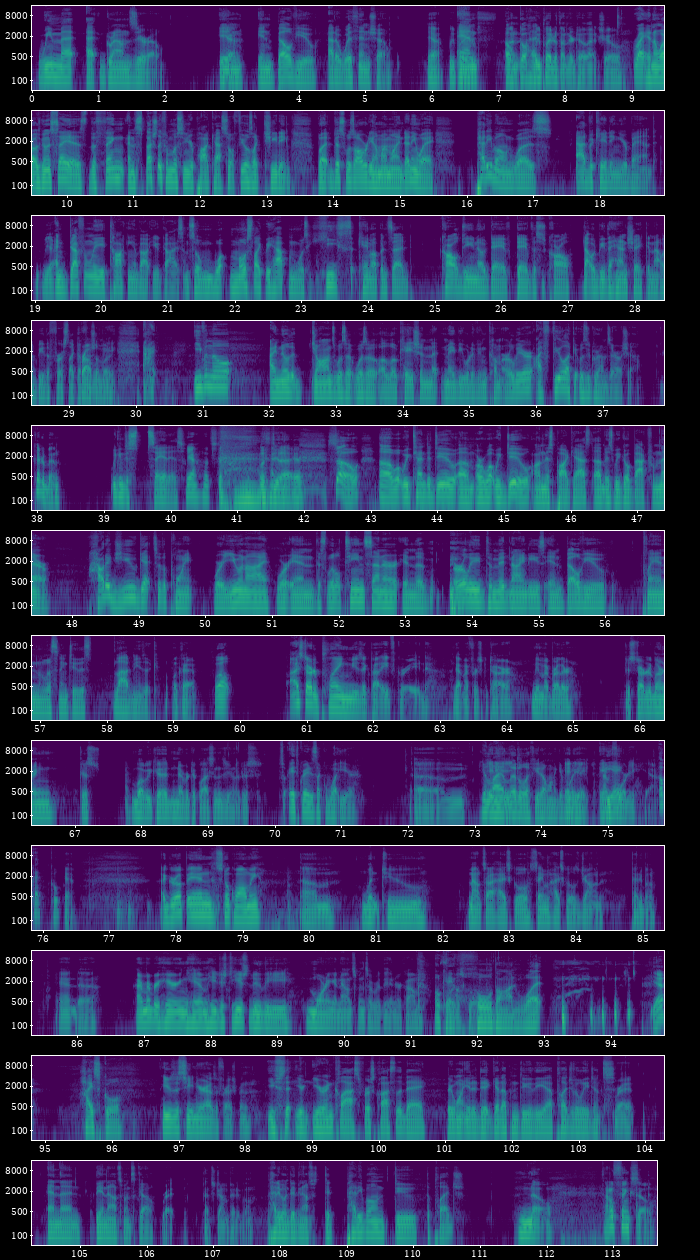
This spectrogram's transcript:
we met at Ground Zero in Yeah. In Bellevue at a Within show. Yeah, we played. And- with, oh, Un- go ahead. We played with Undertow that show. Right. And what I was going to say is the thing, and especially from listening to your podcast, so it feels like cheating, but this was already on my mind anyway. Pettibone was advocating your band Yeah, and definitely talking about you guys. And so what most likely happened was he came up and said, Carl, do you know Dave? Dave, this is Carl. That would be the handshake, and that would be the first like official meeting. I, even though I know that John's was a was a, a location that maybe would have even come earlier, I feel like it was a Ground Zero show. it could have been. We can just say it is. Yeah, let's let's do that. Yeah. So, uh, what we tend to do, um, or what we do on this podcast, um, is we go back from there. How did you get to the point where you and I were in this little teen center in the early to mid 90s in Bellevue playing and listening to this loud music? Okay. Well, I started playing music about eighth grade. Got my first guitar. Me and my brother just started learning just what we could. Never took lessons. You know, just So, eighth grade is like what year? um. You can lie a little if you don't want to give away. your- Eighty-eight. I'm forty. Yeah. Okay, cool. Yeah. I grew up in Snoqualmie. Um, went to Mount Si High School, same high school as John Pettibone, and uh, I remember hearing him. He just he used to do the morning announcements over the intercom. Okay, the hold on. What? Yeah, High school. he was a senior. I was a freshman. You sit. You're you're in class, first class of the day. They want you to do, get up and do the uh, Pledge of Allegiance. Right, and then the announcements go. right. That's John Pettibone. Pettibone did the announcements. Did Pettibone do the pledge? No, I don't think so.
